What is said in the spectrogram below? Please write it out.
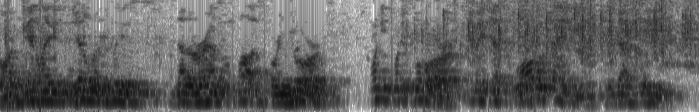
Once again, ladies and gentlemen, please another round of applause for your 2024 MHS Wall of Fame inductees.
